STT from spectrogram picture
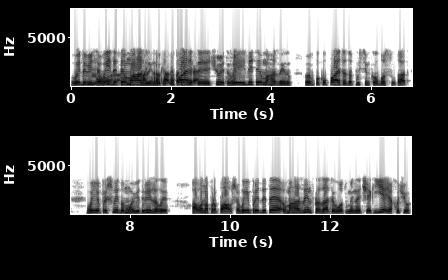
ви дивіться, Ну, ви йдете в магазин, ви покупаєте, чуєте, ви йдете в магазин, ви покупаєте, допустим, ковбасу, так? Ви її прийшли домой, відрізали, а вона пропавша. Ви прийдете в магазин сказати, от у мене чек є, я хочу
